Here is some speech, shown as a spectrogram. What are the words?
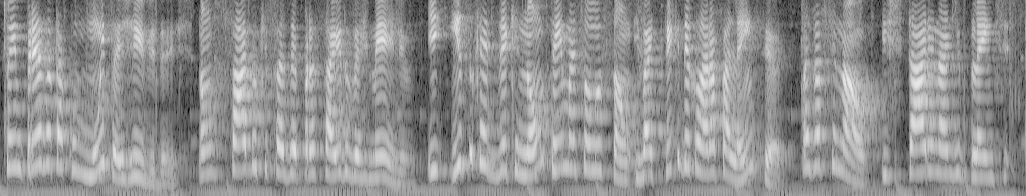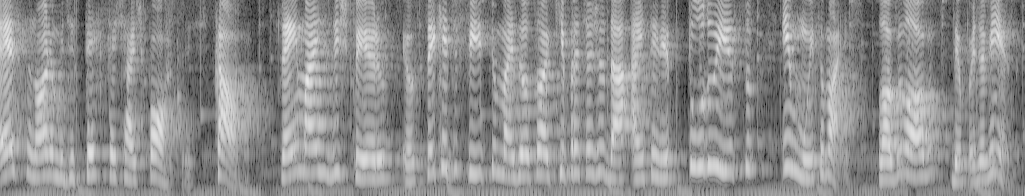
Sua empresa está com muitas dívidas? Não sabe o que fazer para sair do vermelho? E isso quer dizer que não tem mais solução e vai ter que declarar falência? Mas afinal, estar inadimplente é sinônimo de ter que fechar as portas? Calma, sem mais desespero, eu sei que é difícil, mas eu tô aqui para te ajudar a entender tudo isso e muito mais. Logo, logo, depois da vinheta.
